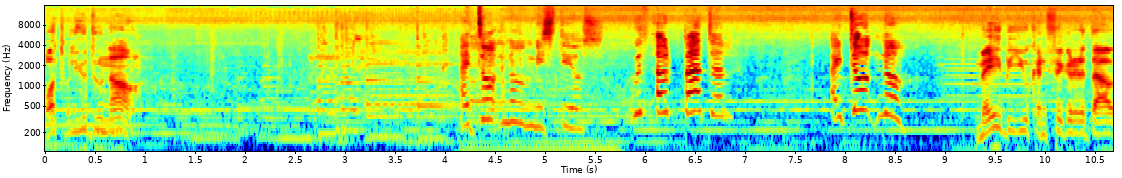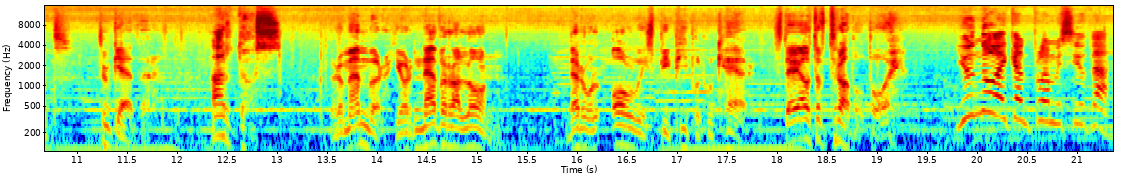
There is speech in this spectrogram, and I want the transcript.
What will you do now? I don't know, Misthios. Without Pater, I don't know. Maybe you can figure it out together. Ardos. Remember, you're never alone. There will always be people who care. Stay out of trouble, boy. You know I can promise you that.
